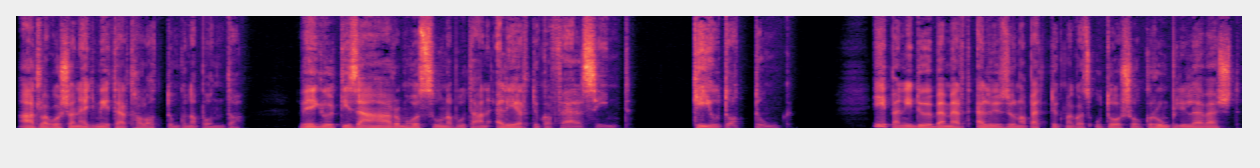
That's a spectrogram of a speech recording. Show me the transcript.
Átlagosan egy métert haladtunk naponta. Végül tizenhárom hosszú nap után elértük a felszínt. Kijutottunk. Éppen időbe, mert előző nap ettük meg az utolsó krumplilevest,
